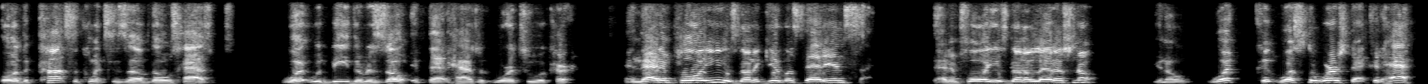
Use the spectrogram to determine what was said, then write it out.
or the consequences of those hazards. What would be the result if that hazard were to occur? And that employee is going to give us that insight. That employee is going to let us know, you know, what could what's the worst that could happen?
